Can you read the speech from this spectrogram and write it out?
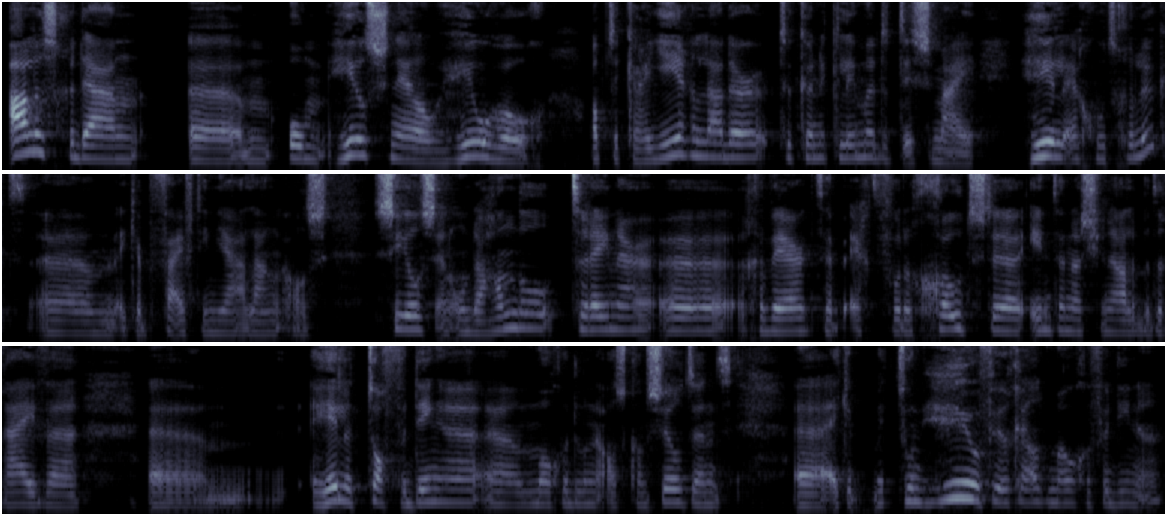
alles gedaan um, om heel snel, heel hoog op de carrière-ladder te kunnen klimmen. Dat is mij heel erg goed gelukt. Um, ik heb 15 jaar lang als sales- en onderhandeltrainer uh, gewerkt. Heb echt voor de grootste internationale bedrijven um, hele toffe dingen uh, mogen doen als consultant. Uh, ik heb toen heel veel geld mogen verdienen.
